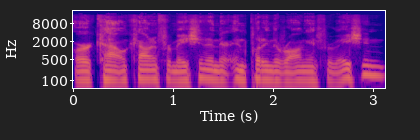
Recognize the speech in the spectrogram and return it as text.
or account account information and they're inputting the wrong information?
